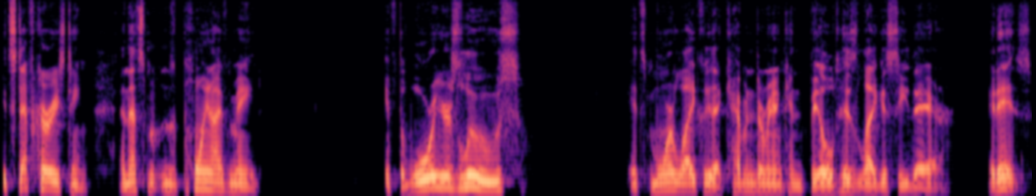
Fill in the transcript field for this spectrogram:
It's Steph Curry's team, and that's the point I've made. If the Warriors lose, it's more likely that Kevin Durant can build his legacy there. It is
